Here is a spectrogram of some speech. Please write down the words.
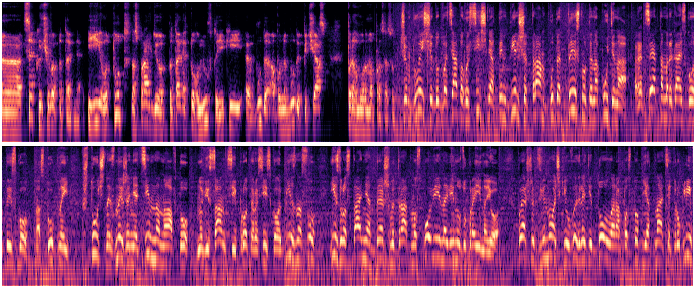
Е, Це ключове питання. І отут насправді от питання того люфту, який е, буде або не буде під час переговорного процесу. Чим ближче до 20 січня, тим більше Трамп буде тиснути на Путіна. Рецепт американського тиску наступний штучне зниження цін на нафту, нові санкції проти російського бізнесу і зростання держвитрат Московії на війну з Україною. Перші дзвіночки у вигляді долара по 115 рублів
